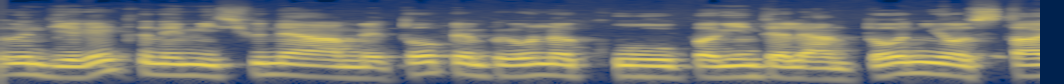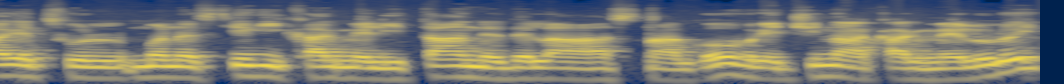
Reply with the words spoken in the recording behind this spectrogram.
în direct în emisiunea Metope împreună cu părintele Antonio, starețul mănăstirii carmelitane de la Snagov, regina Carmelului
